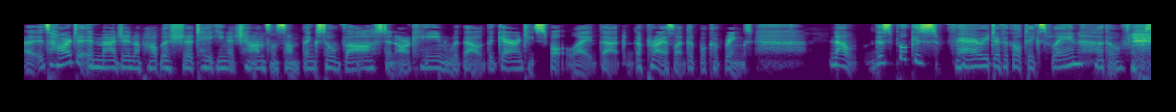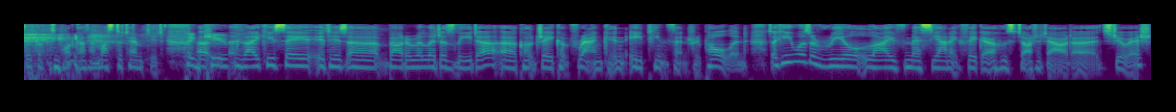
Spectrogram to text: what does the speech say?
Uh, it's hard to imagine a publisher taking a chance on something so vast and arcane without the guaranteed spotlight that a prize like the Booker brings. Now, this book is very difficult to explain, although for the sake of this podcast, I must attempt it. Thank Uh, you. Like you say, it is uh, about a religious leader uh, called Jacob Frank in 18th century Poland. So he was a real live messianic figure who started out uh, as Jewish,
